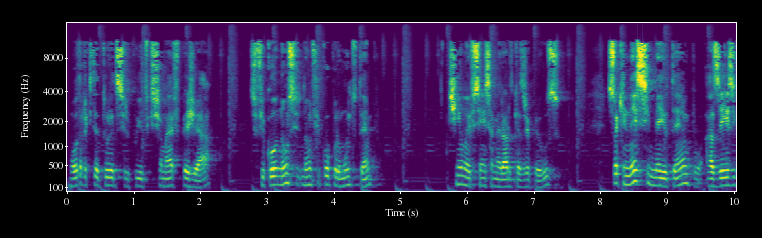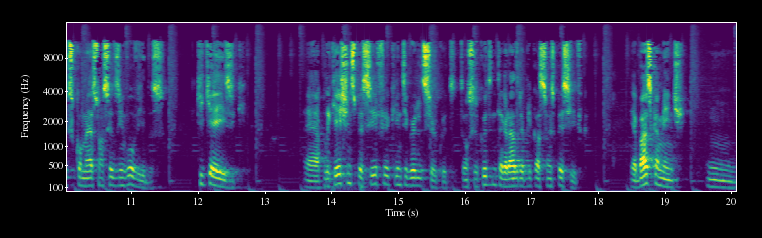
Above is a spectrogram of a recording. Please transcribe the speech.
uma outra arquitetura de circuito que se chama FPGA. Isso ficou, não, não ficou por muito tempo. Tinha uma eficiência melhor do que as GPUs. Só que nesse meio tempo, as ASICs começam a ser desenvolvidas. O que, que é ASIC? É Application Specific Integrated Circuit. Então, circuito integrado de aplicação específica. É basicamente um,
